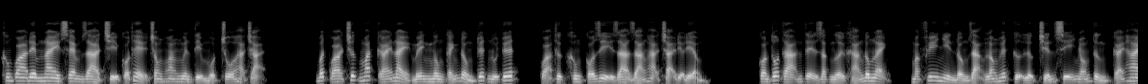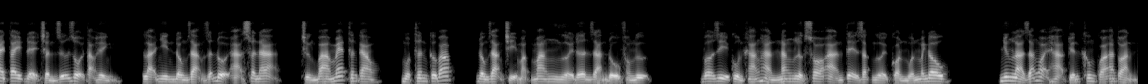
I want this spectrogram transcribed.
không qua đêm nay xem ra chỉ có thể trong hoang nguyên tìm một chỗ hạ trại. Bất quá trước mắt cái này mênh mông cánh đồng tuyết núi tuyết, quả thực không có gì ra dáng hạ trại địa điểm. Còn tốt án tệ giặc người kháng đông lạnh mặc phi nhìn đồng dạng long huyết cự lực chiến sĩ nhóm từng cái hai tay để trần dữ dội tạo hình, lại nhìn đồng dạng dẫn đội ạ sơn ạ, chừng ba mét thân cao, một thân cơ bắp, đồng dạng chỉ mặc mang người đơn giản đồ phòng ngự. Vợ gì cùng kháng hàn năng lực so án tệ giặc người còn muốn manh đâu. Nhưng là giã ngoại hạ tuyến không quá an toàn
